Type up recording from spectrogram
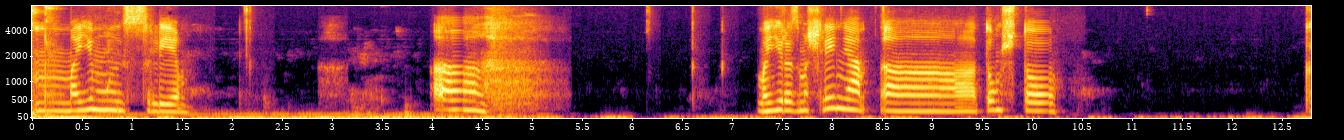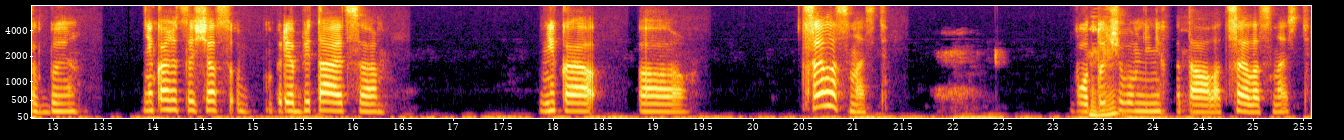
мои мысли. А, мои размышления а, о том, что как бы, мне кажется, сейчас приобретается некая а, целостность. Вот то, Мгм. чего мне не хватало, целостность.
